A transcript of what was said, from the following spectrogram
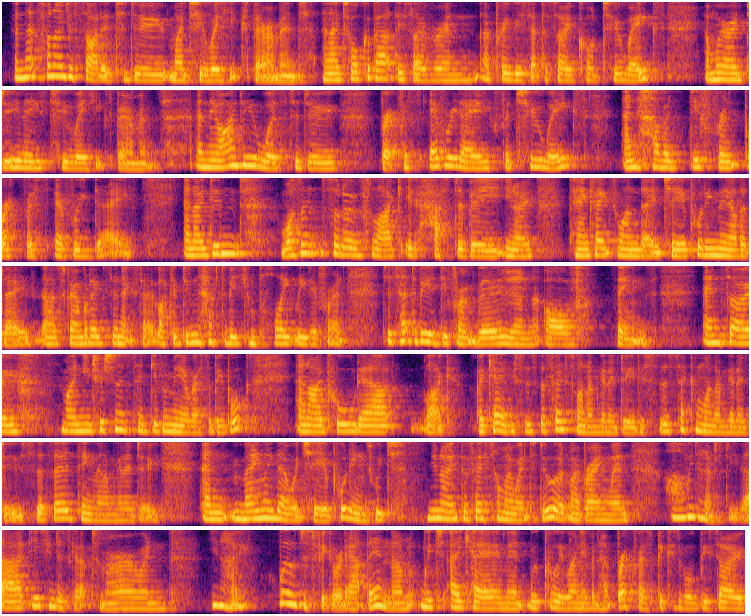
And that's when I decided to do my two week experiment. And I talk about this over in a previous episode called Two Weeks, and where I do these two week experiments. And the idea was to do breakfast every day for two weeks and have a different breakfast every day. And I didn't, wasn't sort of like it has to be, you know, pancakes one day, chia pudding the other day, uh, scrambled eggs the next day. Like it didn't have to be completely different, just had to be a different version of things. And so my nutritionist had given me a recipe book and I pulled out like okay, this is the first one I'm going to do. This is the second one I'm going to do. This is the third thing that I'm going to do. And mainly they were chia puddings, which, you know, the first time I went to do it, my brain went, oh, we don't have to do that. You can just get up tomorrow and, you know, we'll just figure it out then. Um, which AKA meant we probably won't even have breakfast because we'll be so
